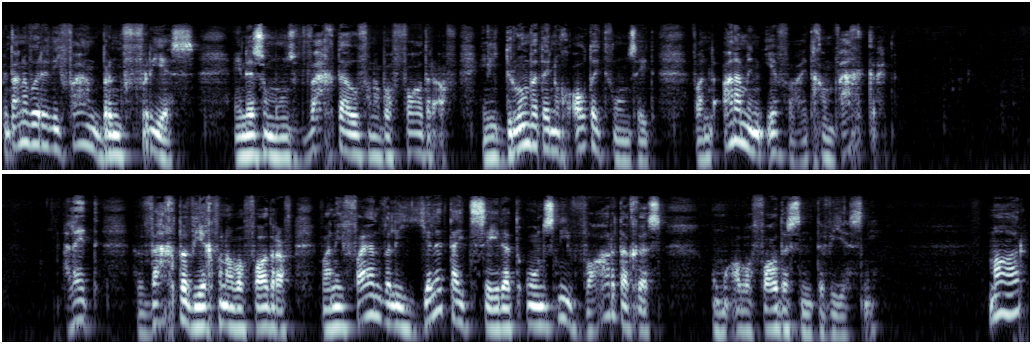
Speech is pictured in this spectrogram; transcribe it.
Met ander woorde, die vyand bring vrees en dis om ons weg te hou van Abba Vader af en die droom wat hy nog altyd vir ons het, want Adam en Eva het gaan wegkruip. Hulle het wegbeweeg van Abba Vader af want die vyand wil die hele tyd sê dat ons nie waardig is om Abba Vader se te wees nie. Maar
